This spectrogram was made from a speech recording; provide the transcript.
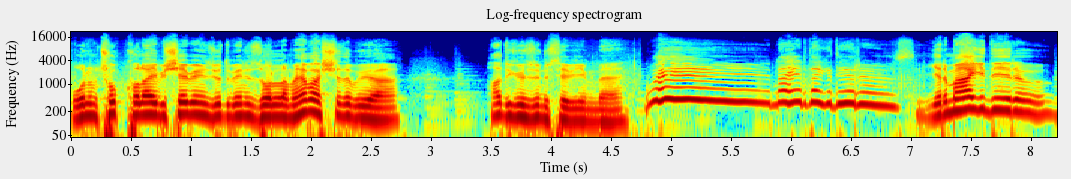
Oğlum çok kolay bir şeye benziyordu. Beni zorlamaya başladı bu ya. Hadi gözünü seveyim be. Vay, nehirde gidiyoruz. 20'a gidiyorum.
